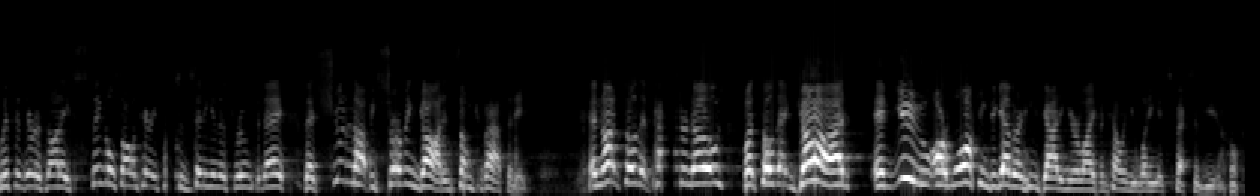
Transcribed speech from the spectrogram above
Listen, there is not a single solitary person sitting in this room today that should not be serving God in some capacity. And not so that Pastor knows, but so that God and you are walking together and He's guiding your life and telling you what He expects of you.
